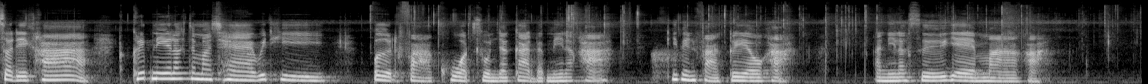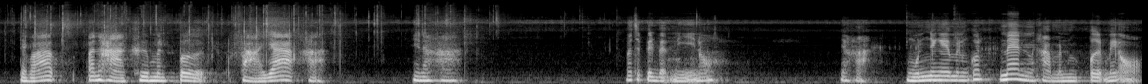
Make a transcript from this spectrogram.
สวัสดีค่ะ คลิปนี้เราจะมาแชร์วิธีเปิดฝาขวดสูญญากาศแบบนี้นะคะ ที่เป็นฝาเกลียวค่ะ อันนี้เราซื้อแยมมาค่ะ แต่ว่าปัญหาคือมันเปิดฝายากค่ะ นี่นะคะ ก็จะเป็นแบบนี้เนาะเนี่ยค่ะ หมุนยังไงมันก็แน่นค่ะ มันเปิดไม่ออก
